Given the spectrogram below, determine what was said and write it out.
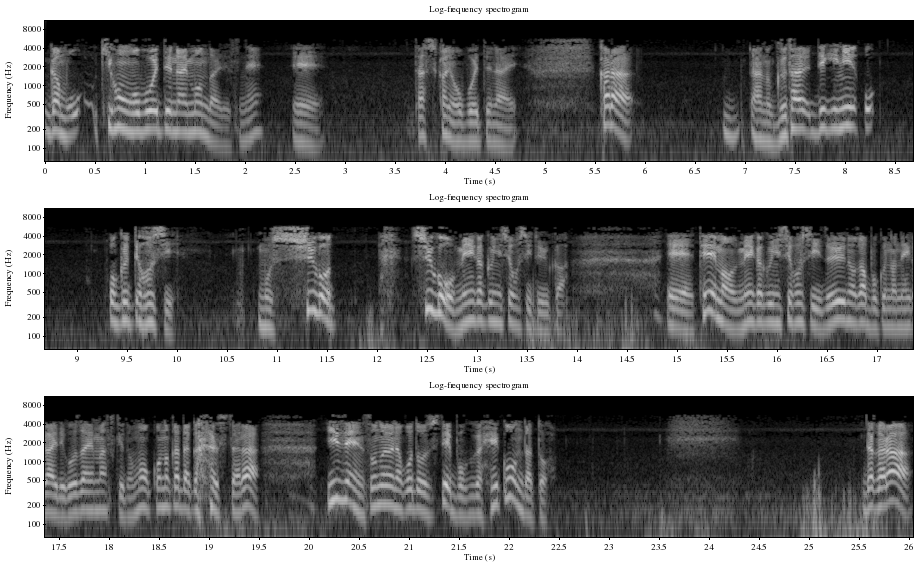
がもう基本覚えてない問題ですね。ええ確かに覚えてない。から、あの、具体的に送ってほしい。もう主語、主語を明確にしてほしいというか、えー、テーマを明確にしてほしいというのが僕の願いでございますけども、この方からしたら、以前そのようなことをして僕が凹んだと。だから、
